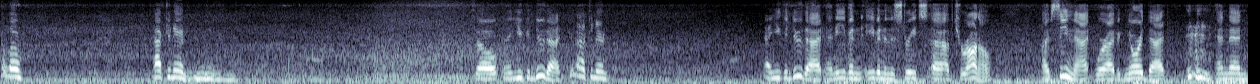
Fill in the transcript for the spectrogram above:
hello. Afternoon. So, and you can do that. Good afternoon. And you can do that, and even even in the streets uh, of Toronto, I've seen that where I've ignored that, and then,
